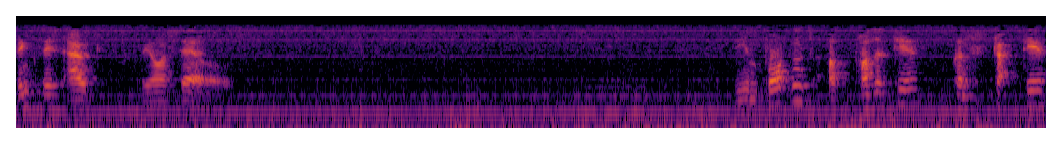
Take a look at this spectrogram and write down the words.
think this out for yourselves. The importance of positive, constructive,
